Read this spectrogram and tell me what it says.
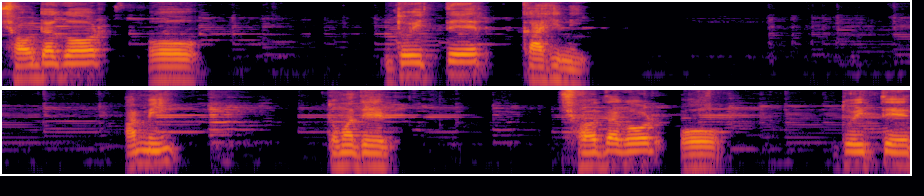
সৌদাগর ও দৈত্যের কাহিনী। আমি তোমাদের সৌদাগর ও দৈত্যের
